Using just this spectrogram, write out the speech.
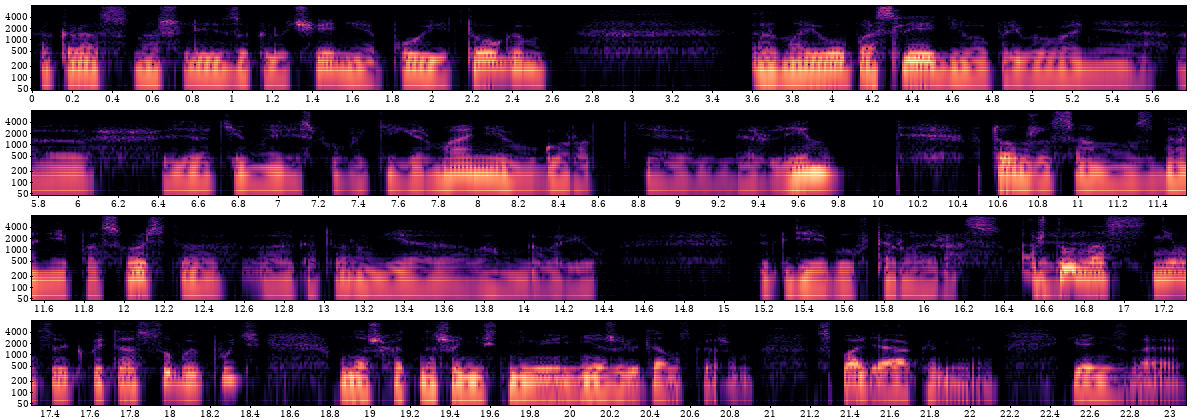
как раз нашли заключение по итогам моего последнего пребывания в Федеративной Республике Германии в городе Берлин в том же самом здании посольства, о котором я вам говорил где я был второй раз. А что у нас с немцами какой-то особый путь у наших отношений с ними, нежели там, скажем, с поляками, я не знаю,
